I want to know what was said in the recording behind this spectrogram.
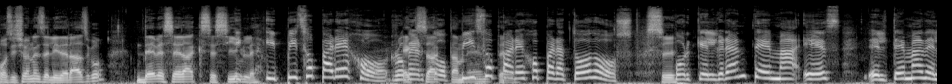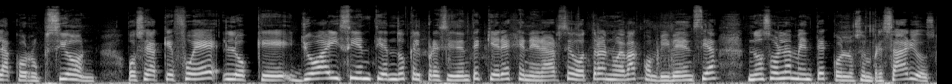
posiciones de liderazgo debe ser accesible. Y, y piso parejo, Roberto, piso parejo para todos. Sí. Porque el gran tema es el tema de la corrupción. O sea, que fue lo que yo ahí sí entiendo que el presidente quiere generarse otra nueva convivencia, no solamente con los empresarios,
